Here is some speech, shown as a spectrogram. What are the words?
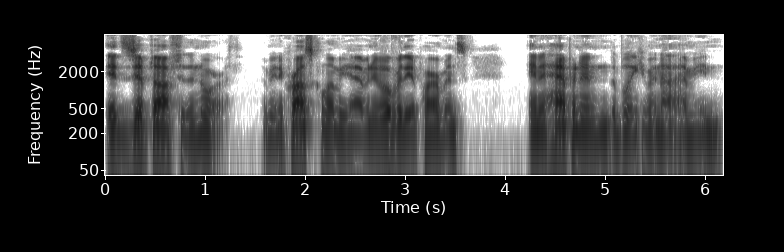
it zipped off to the north i mean across columbia avenue over the apartments and it happened in the blink of an eye i mean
